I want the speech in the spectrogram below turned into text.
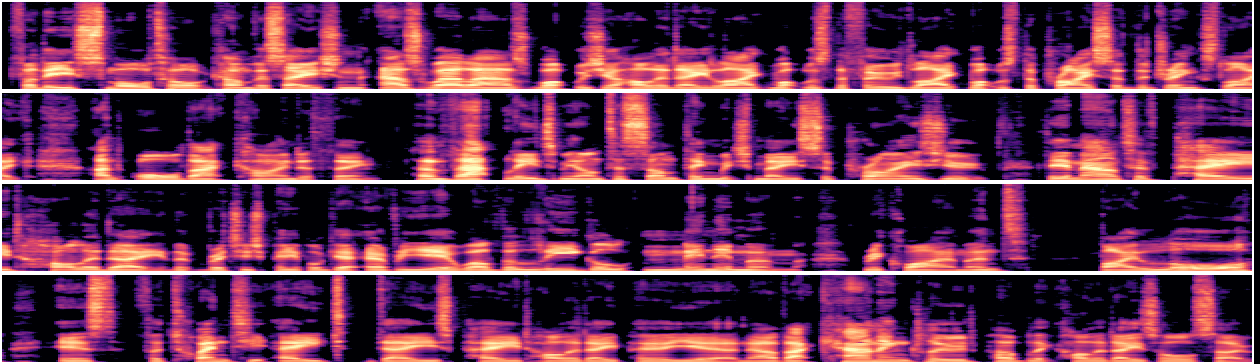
for the small talk conversation, as well as what was your holiday like, what was the food like, what was the price of the drinks like, and all that kind of thing. And that leads me on to something which may surprise you. The amount of paid holiday that British people get every year. Well, the legal minimum requirement by law is for 28 days paid holiday per year. Now, that can include public holidays also.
